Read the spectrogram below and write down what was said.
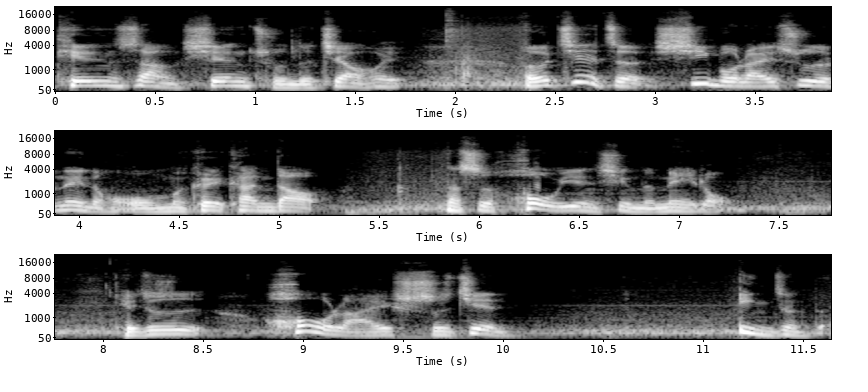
天上先存的教会，而借着希伯来书的内容，我们可以看到那是后验性的内容，也就是后来实践印证的。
